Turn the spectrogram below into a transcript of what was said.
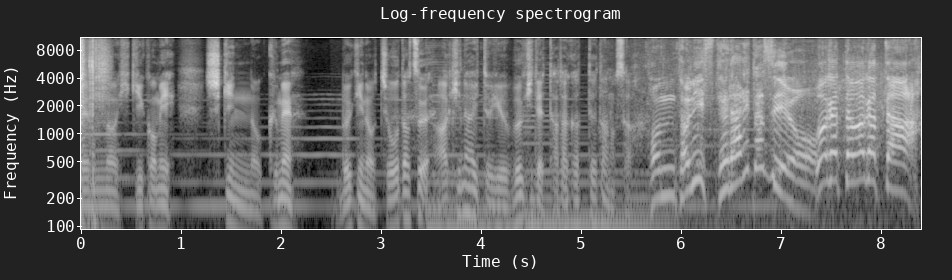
援の引き込み資金の工面武器の調達商いという武器で戦ってたのさ。本当に捨てられたぜよ！わかったわかった！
